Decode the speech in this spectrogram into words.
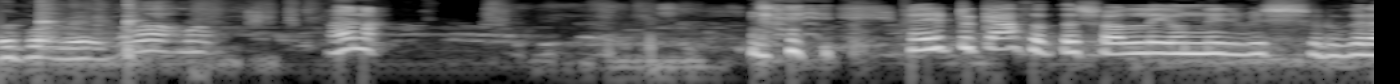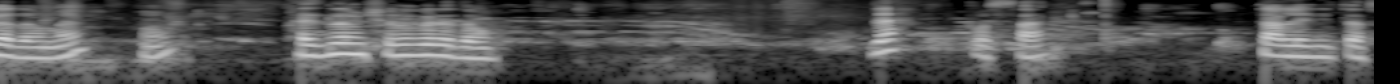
ওই পড়বে। আমা আমা হয় না। একটু কাজ হতো সরলে উনিশ বিশ শুরু করে দাও না হ্যাঁ? ফাইজলাম শুরু করে দাও। যা পসা তালে দিতাস।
